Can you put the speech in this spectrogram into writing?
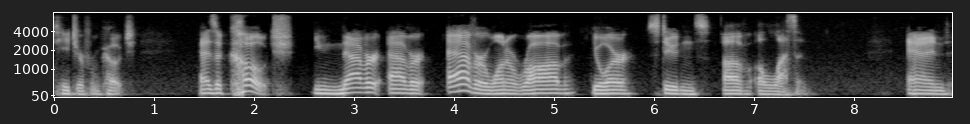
teacher from coach. As a coach, you never ever ever want to rob your students of a lesson, and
